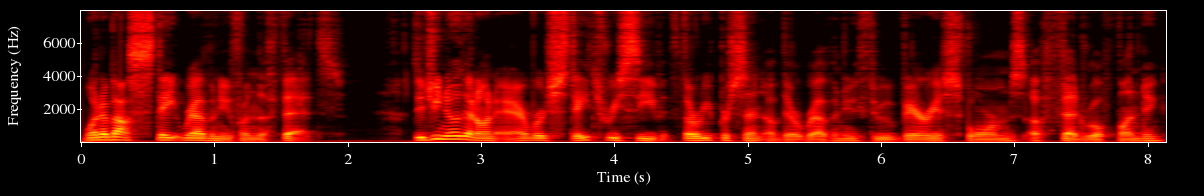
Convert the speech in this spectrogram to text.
What about state revenue from the feds? Did you know that on average, states receive 30% of their revenue through various forms of federal funding?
